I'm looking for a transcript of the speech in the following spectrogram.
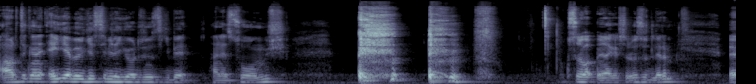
artık hani Ege bölgesi bile gördüğünüz gibi hani soğumuş. Kusura bakmayın arkadaşlar özür dilerim. E,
